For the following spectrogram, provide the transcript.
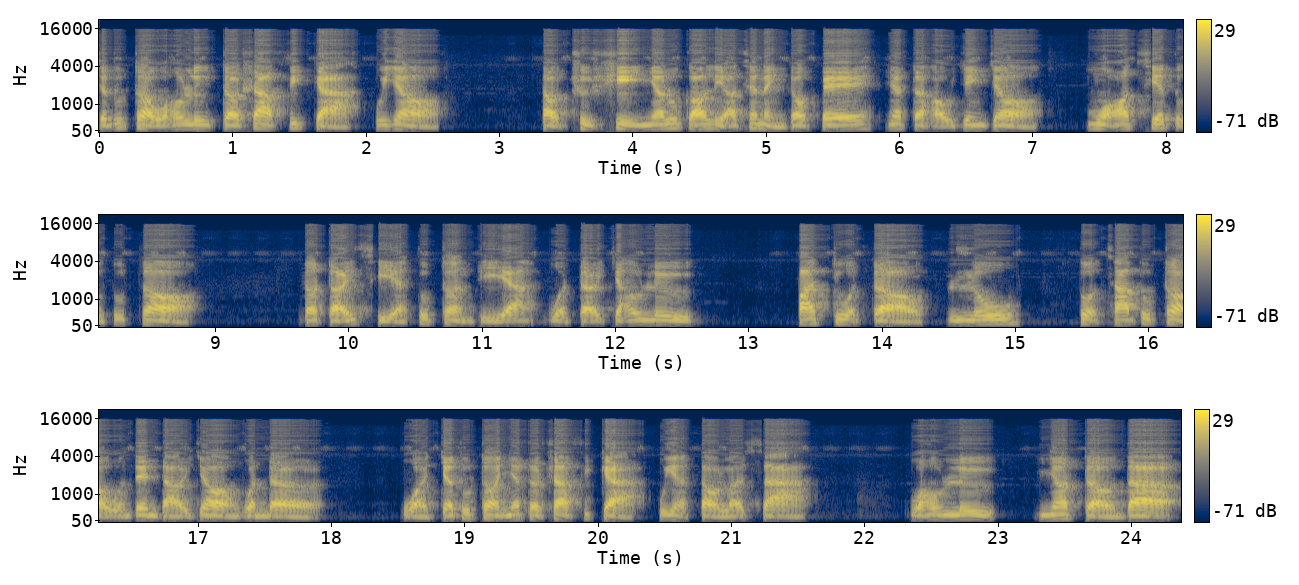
cho tu tàu hậu lưu tàu sa phi cả quy dò tàu trừ chi nhớ lúc có lẽ sẽ nảnh cậu bé nhớ tàu hậu danh trò mua ót xia tủ tu trò đó tới xỉa tu tròn tía của tàu cho hậu lưu. Ba chuột trò lưu tuột sa tu trò quần tên tàu cho quần đờ và cha tu trò nhất trò sa phi cả của nhà tàu là xa và hậu lư nhất trò ta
